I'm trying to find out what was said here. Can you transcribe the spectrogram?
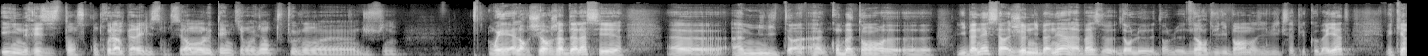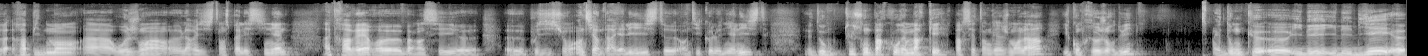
et une résistance contre l'impérialisme. C'est vraiment le thème qui revient tout au long du film. Oui, alors Georges Abdallah, c'est euh, un, militant, un combattant euh, euh, libanais. C'est un jeune Libanais à la base dans le, dans le nord du Liban, dans une ville qui s'appelait Kobayat, mais qui rapidement a rejoint la résistance palestinienne à travers ben, ses positions anti-impérialistes, anticolonialistes. Donc tout son parcours est marqué par cet engagement-là, y compris aujourd'hui. Et donc, euh, il, est, il, est, lié. Euh,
